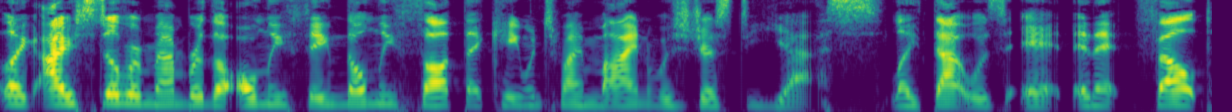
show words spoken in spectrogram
like I still remember the only thing, the only thought that came into my mind was just yes. Like that was it. And it felt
